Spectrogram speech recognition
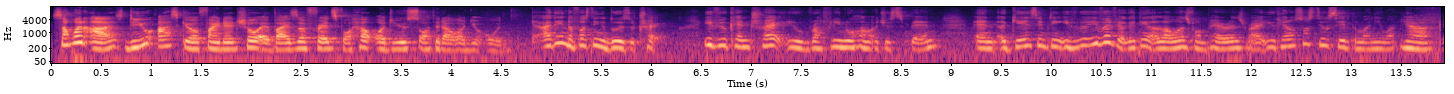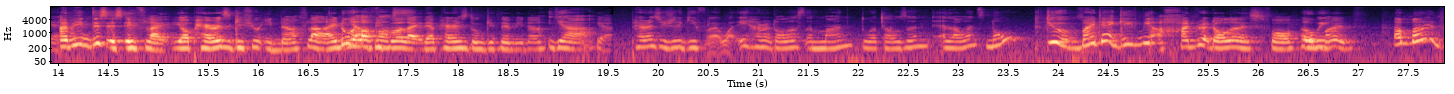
Someone asked, do you ask your financial advisor friends for help or do you sort it out on your own? I think the first thing to do is to track. If you can track, you roughly know how much you spend. And again, same thing. If you, even if you're getting allowance from parents, right, you can also still save the money. What? Yeah. Yeah. I mean, this is if like your parents give you enough lah. I know Yeah, a lot of people course. like their parents don't give them enough. Yeah. Yeah. Parents usually give like what eight hundred dollars a month to a thousand allowance. No. Dude, my dad gave me a hundred dollars for a A month. A month.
